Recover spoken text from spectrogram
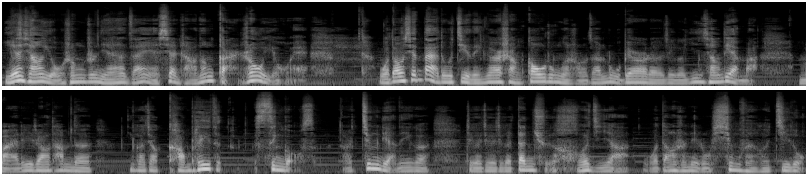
也想有生之年咱也现场能感受一回。我到现在都记得，应该上高中的时候，在路边的这个音像店吧，买了一张他们的应该叫 Complete Singles 啊，经典的一个这个这个这个单曲的合集啊。我当时那种兴奋和激动，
